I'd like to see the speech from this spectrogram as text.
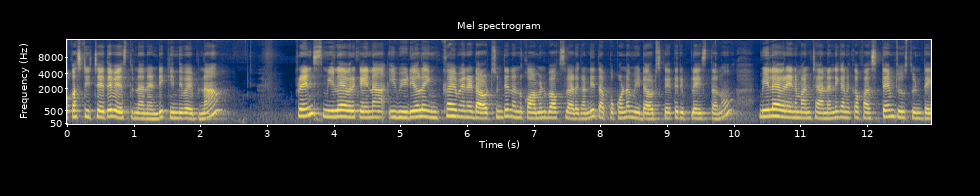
ఒక స్టిచ్ అయితే వేస్తున్నానండి కింది వైపున. ఫ్రెండ్స్ మీలో ఎవరికైనా ఈ వీడియోలో ఇంకా ఏమైనా డౌట్స్ ఉంటే నన్ను కామెంట్ బాక్స్లో అడగండి. తప్పకుండా మీ డౌట్స్కి అయితే రిప్లై ఇస్తాను. మీలో ఎవరైనా మన ఛానల్ని కనుక ఫస్ట్ టైం చూస్తుంటే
